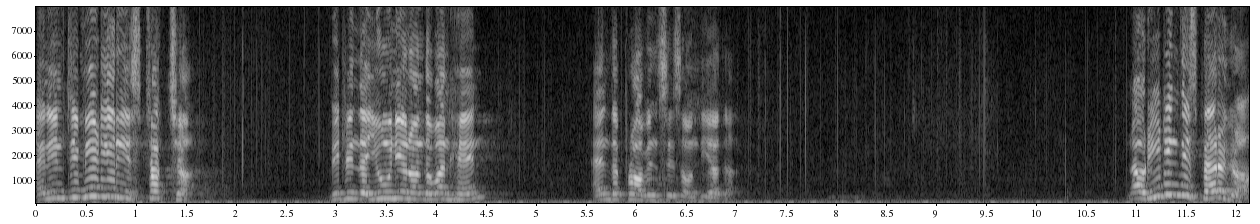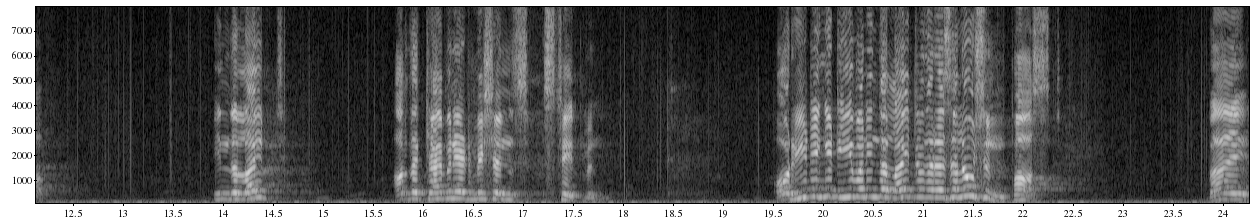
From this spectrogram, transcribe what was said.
an intermediary structure between the union on the one hand and the provinces on the other. Now, reading this paragraph in the light of the cabinet mission's statement, or reading it even in the light of the resolution passed by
